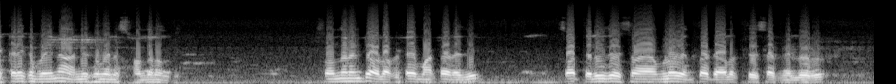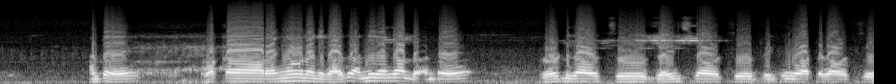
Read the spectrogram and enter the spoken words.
ఎక్కడికి పోయినా అనేకమైన స్పందన ఉంది. స్పందన అంటే వాళ్ళు ఒకటే మాట్లాడేది. సార్ తెలుగుదేశం హయాంలో ఎంతో డెవలప్ చేశారు నెల్లూరు. అంటే ఒక రంగంలోని కాదు అన్ని రంగాల్లో. అంటే రోడ్లు కావచ్చు డ్రైన్స్ కావచ్చు డ్రింకింగ్ వాటర్ కావచ్చు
